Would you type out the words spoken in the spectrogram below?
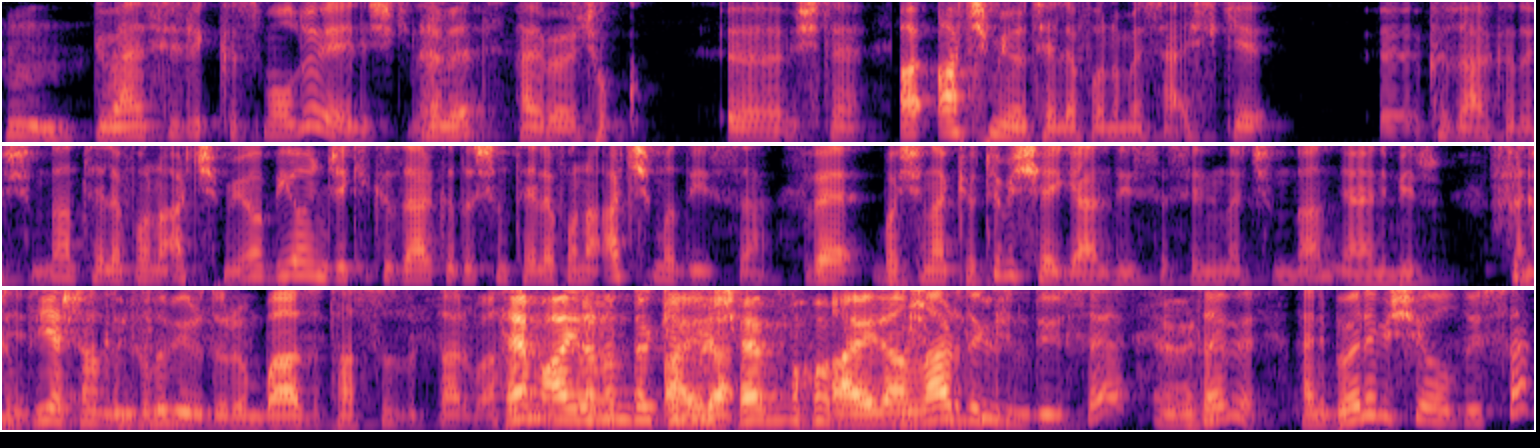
Hmm. Güvensizlik kısmı oluyor ya ilişkilerde. Evet. Hani böyle çok e, işte açmıyor telefonu mesela eski e, kız arkadaşından telefonu açmıyor. Bir önceki kız arkadaşın telefonu açmadıysa ve başına kötü bir şey geldiyse senin açından yani bir Sıkıntı hani yaşandıysa. sıkıntılı bir durum, bazı tatsızlıklar bazı Hem ayranın dökülmüş Ayran- hem o. ayranlar döküldüyse Evet. tabii hani böyle bir şey olduysa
